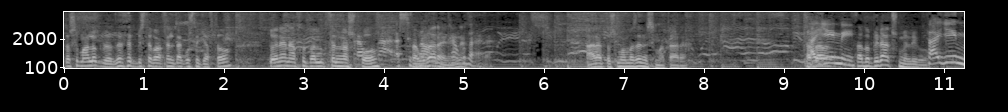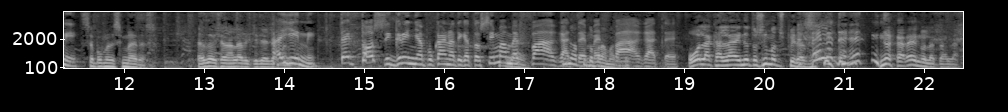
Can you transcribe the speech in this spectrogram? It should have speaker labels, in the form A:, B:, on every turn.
A: το σήμα ολόκληρο. Δεν θα να θέλετε να ακούσετε κι αυτό. Το ένα είναι αυτό το άλλο που θέλω να σου πω.
B: Τραγουδάρα
A: είναι. Ναι. Άρα το σήμα μας δεν είναι σηματάρα.
B: Θα, γίνει.
A: Θα το πειράξουμε λίγο.
B: Θα γίνει.
A: Τι επόμενες ημέρες. Εδώ έχει αναλάβει η κυρία Γιάννη.
B: Θα γίνει. Τόση γκρίνια που κάνατε για το σήμα
A: ναι.
B: με φάγατε. Με φάγατε.
A: Όλα καλά είναι το σήμα τους πειράζει.
B: Θέλετε. Ε?
A: Μια χαρά είναι όλα τα άλλα.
